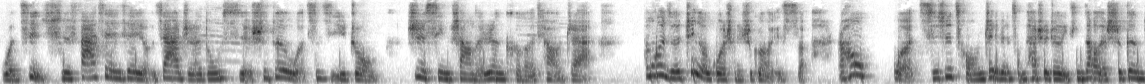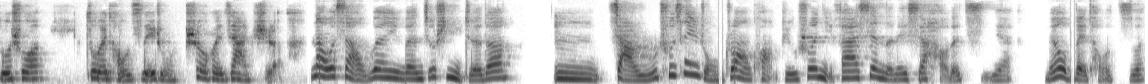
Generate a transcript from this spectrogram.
我自己去发现一些有价值的东西，是对我自己一种智性上的认可和挑战，他们会觉得这个过程是更有意思。然后我其实从这边从泰式这里听到的是更多说。作为投资的一种社会价值，那我想问一问，就是你觉得，嗯，假如出现一种状况，比如说你发现的那些好的企业没有被投资，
